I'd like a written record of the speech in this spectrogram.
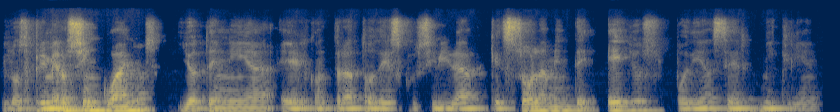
los primeros cinco años, yo tenía el contrato de exclusividad que solamente ellos podían ser mi cliente.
